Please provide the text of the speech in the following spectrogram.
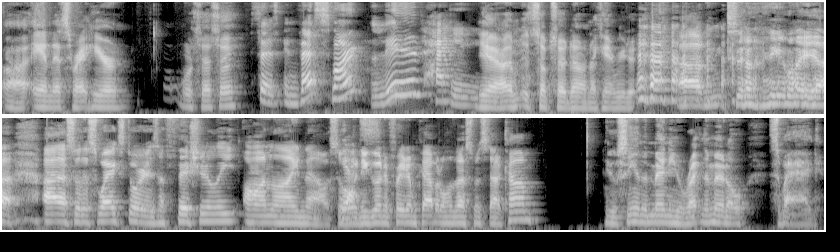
uh, and it's right here. What's that say? says invest smart, live happy. Yeah, it's upside down. I can't read it. um, so anyway, uh, uh, so the swag store is officially online now. So when you go to freedomcapitalinvestments.com, you'll see in the menu right in the middle swag.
